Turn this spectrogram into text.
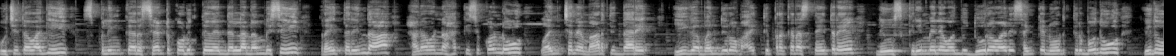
ಉಚಿತವಾಗಿ ಸ್ಪ್ರಿಂಕರ್ ಸೆಟ್ ಕೊಡುತ್ತೇವೆ ಎಂದೆಲ್ಲ ನಂಬಿಸಿ ರೈತರಿಂದ ಹಣವನ್ನು ಹಾಕಿಸಿಕೊಂಡು ವಂಚನೆ ಮಾಡ್ತಿದ್ದಾರೆ. ಈಗ ಬಂದಿರೋ ಮಾಹಿತಿ ಪ್ರಕಾರ ಸ್ನೇಹಿತರೆ, ನೀವು ಸ್ಕ್ರೀನ್ ಮೇಲೆ ಒಂದು ದೂರವಾಣಿ ಸಂಖ್ಯೆ ನೋಡುತ್ತಿರಬಹುದು. ಇದು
